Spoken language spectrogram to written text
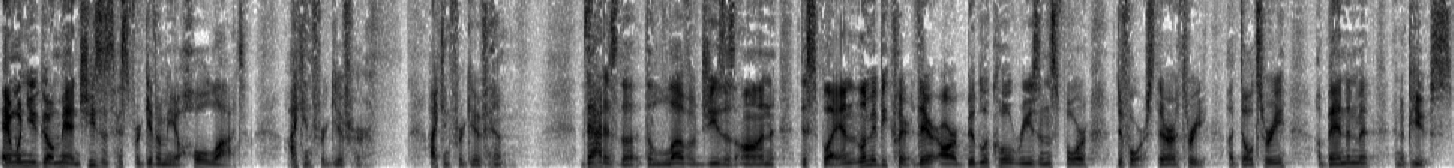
And when you go, man, Jesus has forgiven me a whole lot, I can forgive her, I can forgive him. That is the, the love of Jesus on display. And let me be clear there are biblical reasons for divorce. There are three adultery, abandonment, and abuse.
